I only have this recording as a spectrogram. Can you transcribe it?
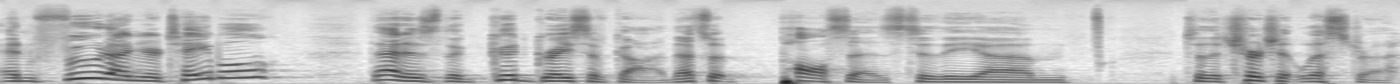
and food on your table, that is the good grace of God. That's what Paul says to the um, to the church at Lystra.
